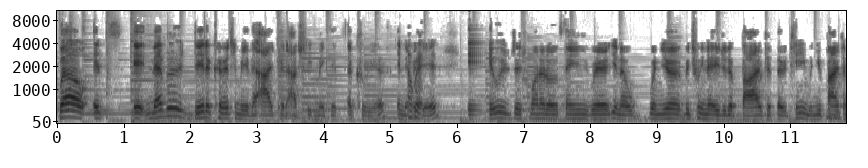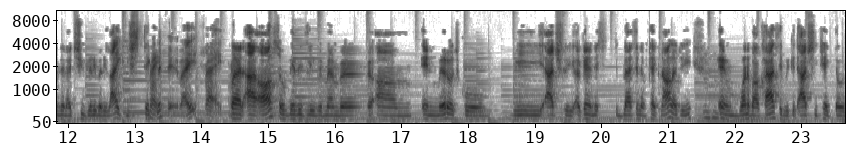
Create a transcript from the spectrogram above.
Well, it's it never did occur to me that I could actually make it a career. It never okay. did. It, it, was just one of those things where, you know, when you're between the ages of 5 to 13, when you find mm-hmm. something that you really, really like, you stick right. with it, right? Right. But I also vividly remember um, in middle school, we actually, again, this is the blessing of technology. Mm-hmm. In one of our classes, we could actually take those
